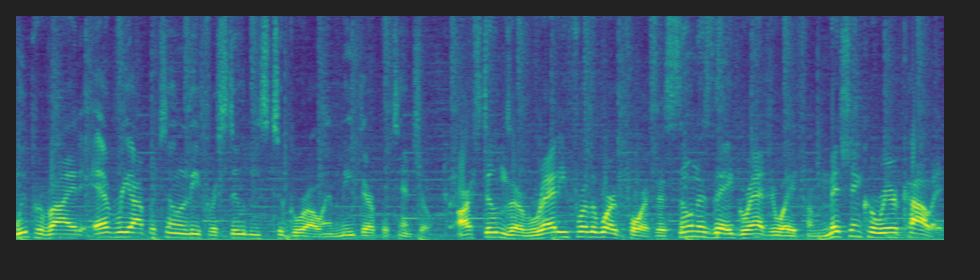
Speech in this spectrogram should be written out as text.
We provide every opportunity for students to grow and meet their potential. Our students are ready for the workforce as soon as they graduate from Mission Career College.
